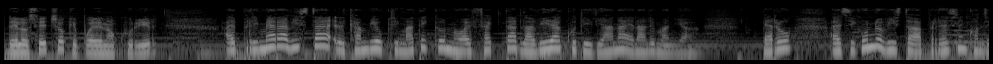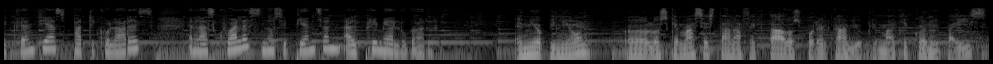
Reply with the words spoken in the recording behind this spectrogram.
de los hechos que pueden ocurrir. A primera vista, el cambio climático no afecta la vida cotidiana en Alemania, pero al segundo vista aparecen consecuencias particulares en las cuales no se piensan al primer lugar. En mi opinión, uh, los que más están afectados por el cambio climático en mi país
